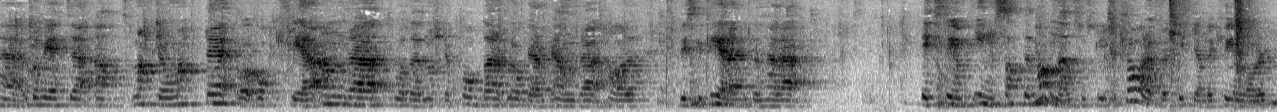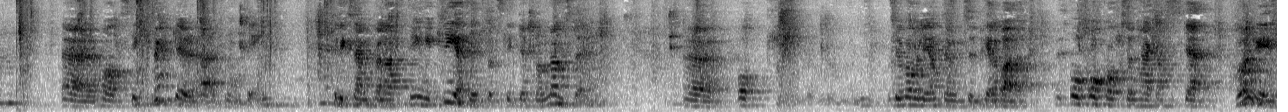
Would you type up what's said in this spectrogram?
Eh, Och då vet jag att Marte och Marte och, och flera andra, både norska poddar, bloggar och andra, har diskuterat den här extremt insatte mannen som skulle förklara för stickande kvinnor eh, vad stickböcker är för någonting. Till exempel att det är inget kreativt att sticka från mönster. Eh, och det var väl egentligen typ hela bara... Och, och också den här klassiska, hörni,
